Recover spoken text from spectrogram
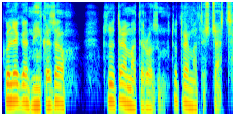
колега мій казав, то не треба мати розум, то треба мати щастя.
